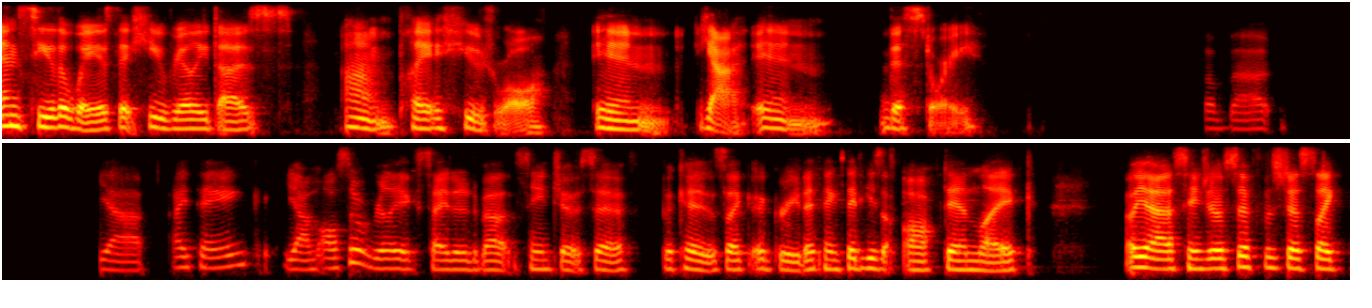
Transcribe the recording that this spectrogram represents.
and see the ways that he really does um play a huge role in yeah in this story. Love that. Yeah i think yeah i'm also really excited about saint joseph because like agreed i think that he's often like oh yeah saint joseph was just like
